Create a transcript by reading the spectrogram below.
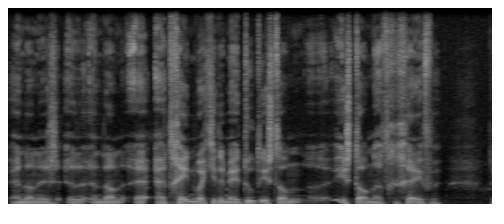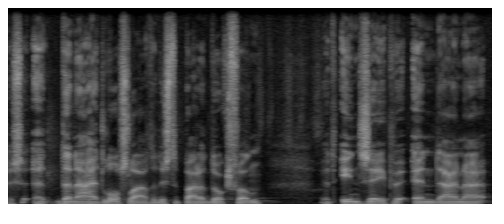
En dan is, eh, en dan, hetgeen wat je ermee doet, is dan, is dan het gegeven. Dus het, daarna het loslaten. Dus de paradox van het inzepen en daarna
